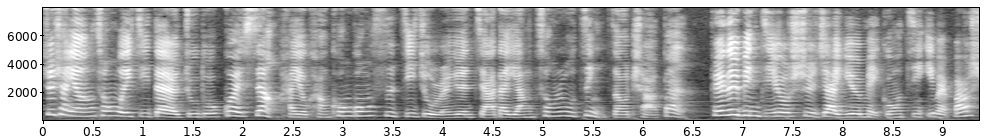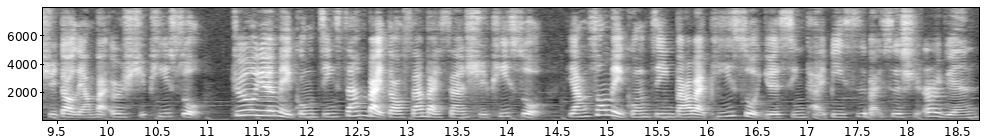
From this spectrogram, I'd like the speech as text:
这场洋葱危机带来诸多怪象，还有航空公司机组人员夹带洋葱入境遭查办。菲律宾鸡肉市价约每公斤一百八十到两百二十披索。猪肉约每公斤三百到三百三十披索，洋葱每公斤八百披索，约新台币四百四十二元。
